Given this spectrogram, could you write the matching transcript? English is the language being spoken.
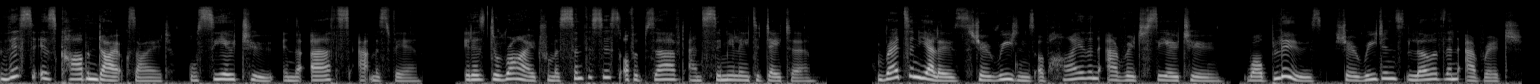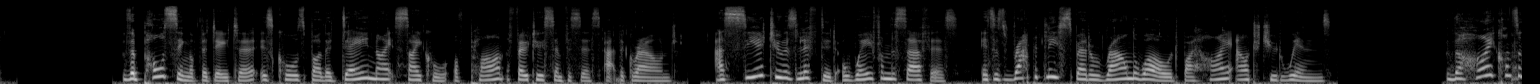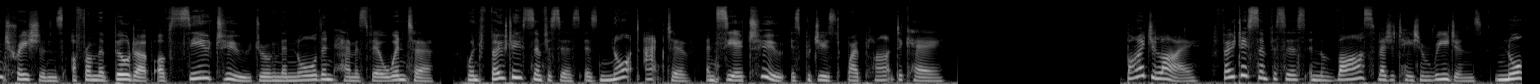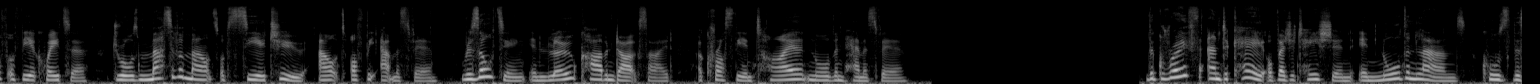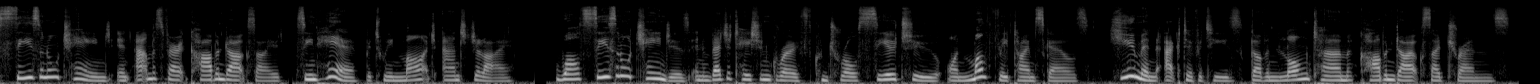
This is carbon dioxide, or CO2, in the Earth's atmosphere. It is derived from a synthesis of observed and simulated data. Reds and yellows show regions of higher than average CO2, while blues show regions lower than average. The pulsing of the data is caused by the day night cycle of plant photosynthesis at the ground. As CO2 is lifted away from the surface, it is rapidly spread around the world by high altitude winds. The high concentrations are from the buildup of CO2 during the Northern Hemisphere winter, when photosynthesis is not active and CO2 is produced by plant decay. By July, photosynthesis in the vast vegetation regions north of the equator draws massive amounts of CO2 out of the atmosphere, resulting in low carbon dioxide across the entire northern hemisphere. The growth and decay of vegetation in northern lands cause the seasonal change in atmospheric carbon dioxide seen here between March and July. While seasonal changes in vegetation growth control CO2 on monthly timescales, human activities govern long term carbon dioxide trends.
